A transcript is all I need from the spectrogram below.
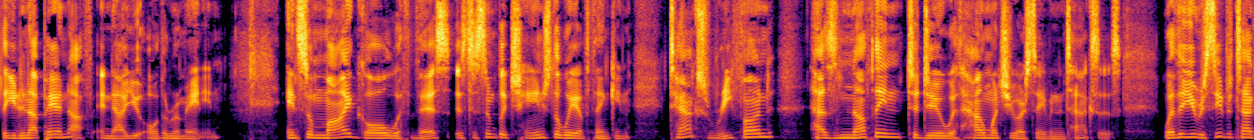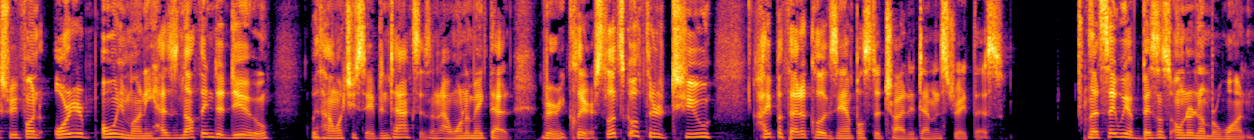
that you did not pay enough and now you owe the remaining. And so, my goal with this is to simply change the way of thinking. Tax refund has nothing to do with how much you are saving in taxes. Whether you received a tax refund or you're owing money has nothing to do with how much you saved in taxes. And I want to make that very clear. So, let's go through two hypothetical examples to try to demonstrate this. Let's say we have business owner number one.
